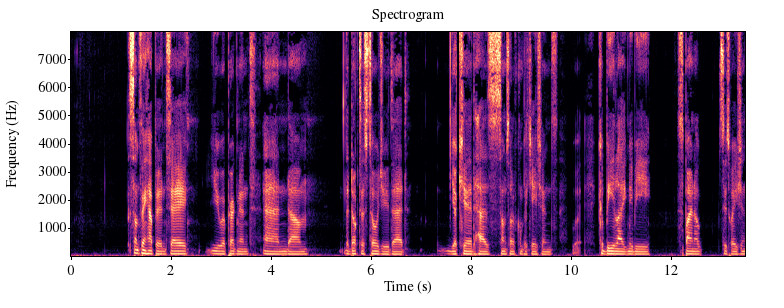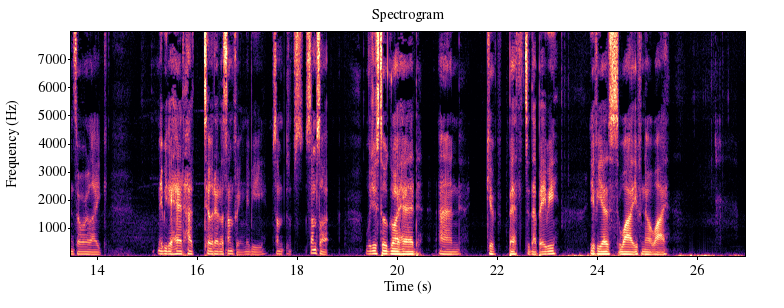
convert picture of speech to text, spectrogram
something happened, say you were pregnant and um, the doctors told you that your kid has some sort of complications, could be like maybe spinal situations or like maybe the head had tilted or something, maybe some some sort. Would you still go ahead and give birth to that baby? If yes, why? If no, why?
